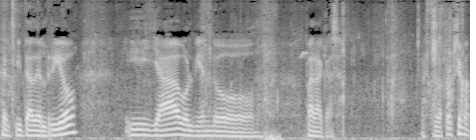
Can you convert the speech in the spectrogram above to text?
cerquita del río, y ya volviendo para casa. Hasta la próxima.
